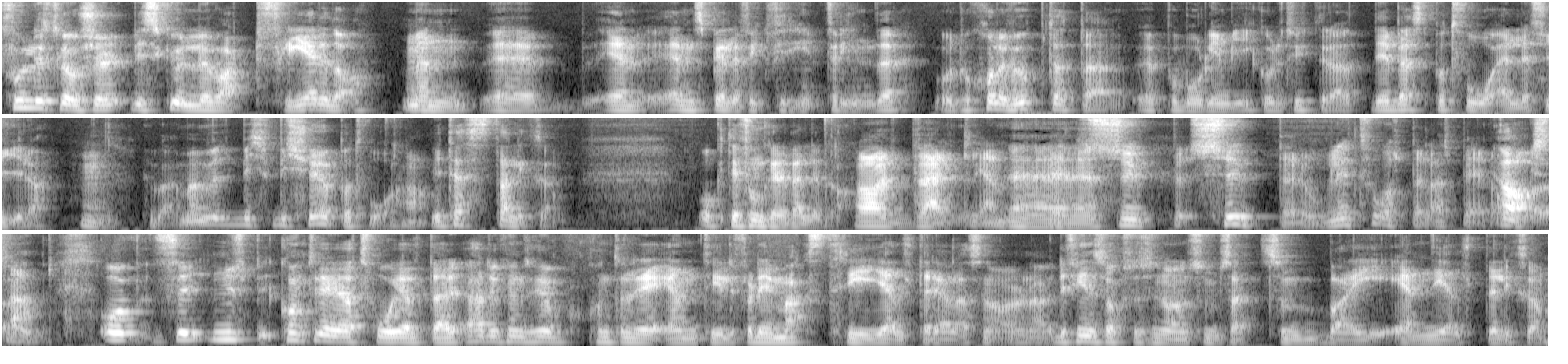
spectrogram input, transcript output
Full disclosure, vi skulle varit fler idag. Mm. Men eh, en, en spelare fick förhin- förhinder. Och då kollade vi upp detta eh, på Boarding Week och då tyckte att det är bäst på två eller fyra. Mm. Jag bara, men vi, vi kör på två. Ja. Vi testar liksom. Och det funkade väldigt bra. Ja, verkligen. Eh. Ett super, superroligt tvåspelarspel. Och Ja, snabbt. Och för, nu kontrollerar jag två hjältar. Jag hade kunnat kontrollera en till, för det är max tre hjältar i alla scenarierna. Det finns också scenarion som sagt som bara är en hjälte liksom.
